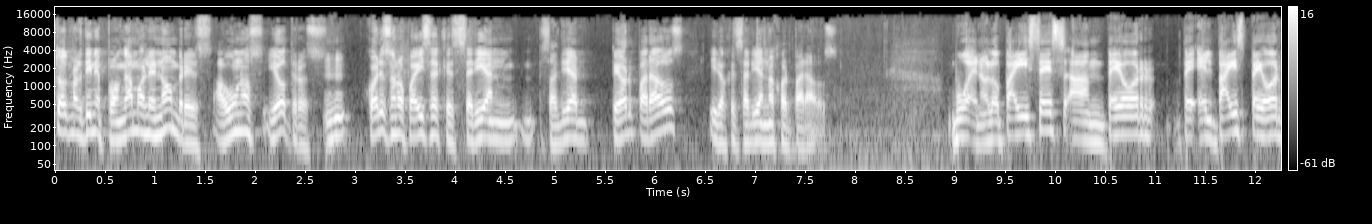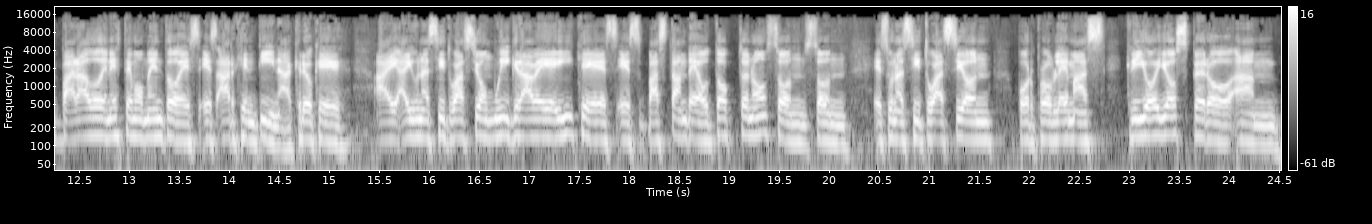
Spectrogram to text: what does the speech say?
Todd Martínez, pongámosle nombres a unos y otros. Uh -huh. ¿Cuáles son los países que serían, saldrían peor parados y los que salían mejor parados? Bueno, los países um, peor, pe el país peor parado en este momento es, Argentina. Creo que hay, una situación muy grave ahí que es, bastante autóctono. Son, son, es una situación por problemas criollos, pero um,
